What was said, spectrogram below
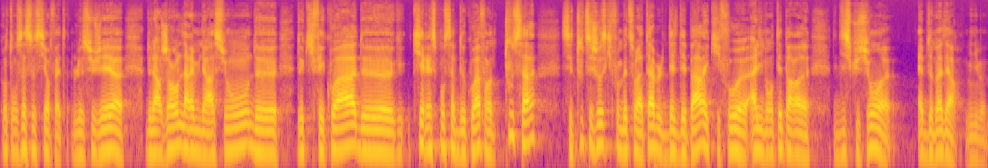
quand on s'associe en fait. Le sujet de l'argent, de la rémunération, de, de qui fait quoi, de qui est responsable de quoi. Enfin tout ça, c'est toutes ces choses qu'il faut mettre sur la table dès le départ et qu'il faut euh, alimenter par euh, des discussions euh, hebdomadaires minimum.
